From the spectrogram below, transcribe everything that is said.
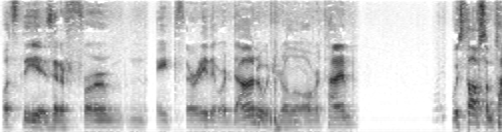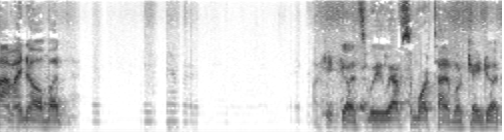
what's the is it a firm 8.30 that we're done or we can go a little overtime? We still have some time i know but okay good. So we, have some more time. Okay good.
